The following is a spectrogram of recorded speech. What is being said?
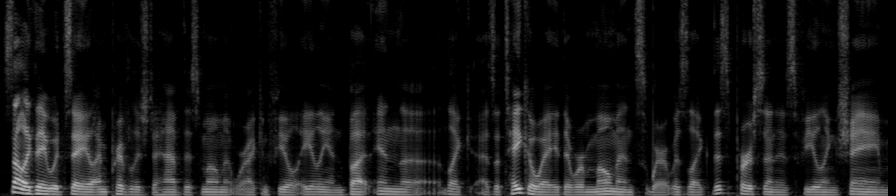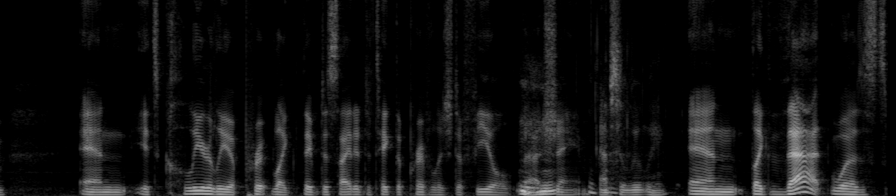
It's not like they would say I'm privileged to have this moment where I can feel alien, but in the like as a takeaway there were moments where it was like this person is feeling shame and it's clearly a pri- like they've decided to take the privilege to feel that shame Absolutely. and like that was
